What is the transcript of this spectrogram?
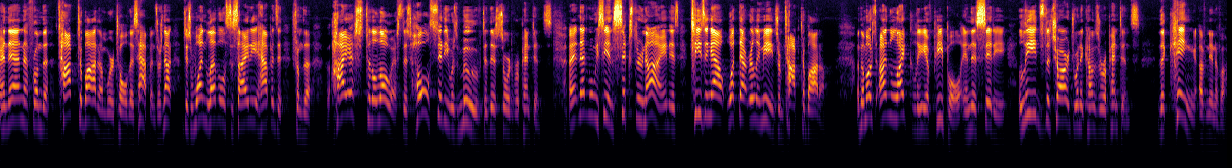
And then from the top to bottom, we're told this happens. There's not just one level of society, it happens from the highest to the lowest. This whole city was moved to this sort of repentance. And then what we see in six through nine is teasing out what that really means from top to bottom. The most unlikely of people in this city leads the charge when it comes to repentance the king of Nineveh.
